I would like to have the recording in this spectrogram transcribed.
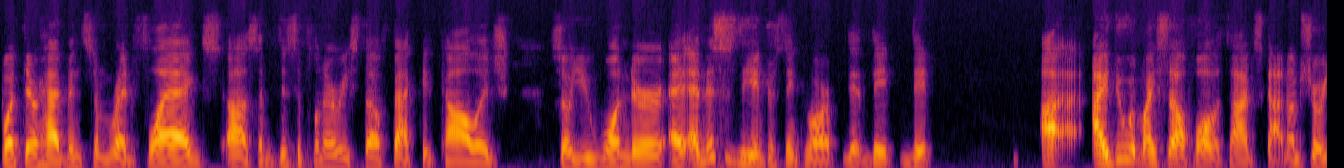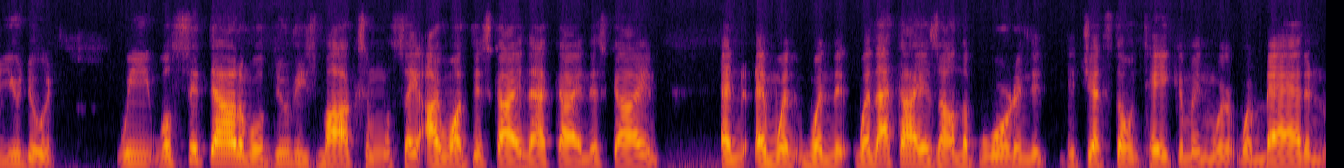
but there have been some red flags, uh, some disciplinary stuff back in college. So you wonder, and, and this is the interesting part that, that I, I do it myself all the time, Scott, and I'm sure you do it. We will sit down and we'll do these mocks and we'll say, I want this guy and that guy and this guy. And and and when when the, when that guy is on the board and the, the Jets don't take him and we're, we're mad and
